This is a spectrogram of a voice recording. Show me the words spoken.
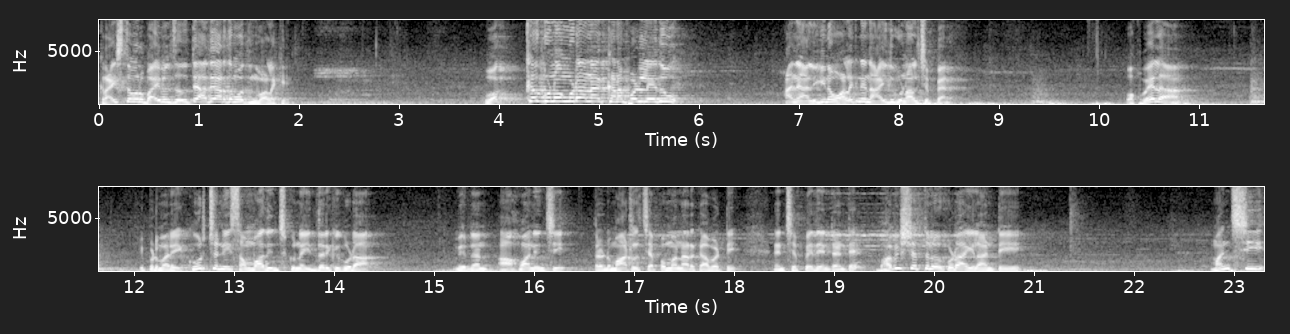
క్రైస్తవులు బైబిల్ చదివితే అదే అర్థమవుతుంది వాళ్ళకి. ఒక్క గుణం కూడా నాకు కనపడలేదు అని అలిగిన వాళ్ళకి నేను ఐదు గుణాలు చెప్పాను. ఒకవేళ ఇప్పుడు మరి కూర్చుని సంవాదించుకున్న ఇద్దరికి కూడా మీరు నన్ను ఆహ్వానించి రెండు మాటలు చెప్పమన్నారు కాబట్టి నేను చెప్పేది ఏంటంటే భవిష్యత్తులో కూడా ఇలాంటి మంచి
